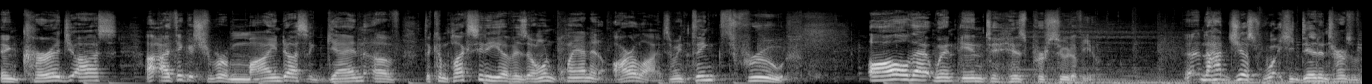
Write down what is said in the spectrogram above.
encourage us I think it should remind us again of the complexity of his own plan in our lives. I mean, think through all that went into his pursuit of you. Not just what he did in terms of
